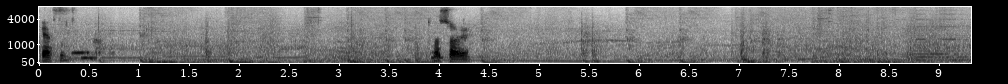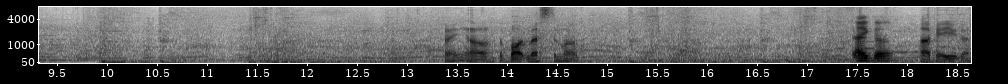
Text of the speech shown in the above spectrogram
Careful. Oh, sorry. Right? Oh, the bot messed him up. I go. Okay, you go.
